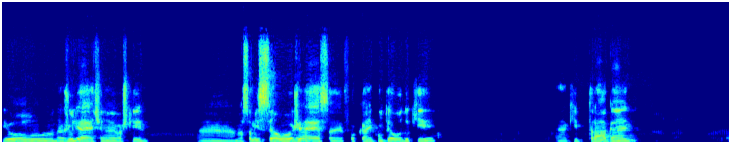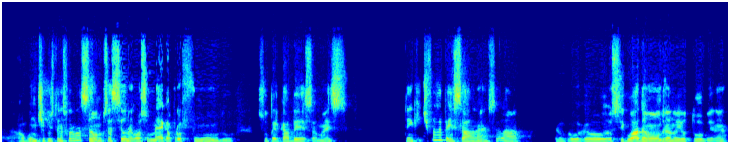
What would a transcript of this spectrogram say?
e o da Juliette, né? Eu acho que ah, a nossa missão hoje é essa, é focar em conteúdo que é, que traga algum tipo de transformação. Não precisa ser um negócio mega profundo, super cabeça, mas tem que te fazer pensar, né? Sei lá. Eu, eu, eu sigo o Adam Ondra no YouTube, né?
